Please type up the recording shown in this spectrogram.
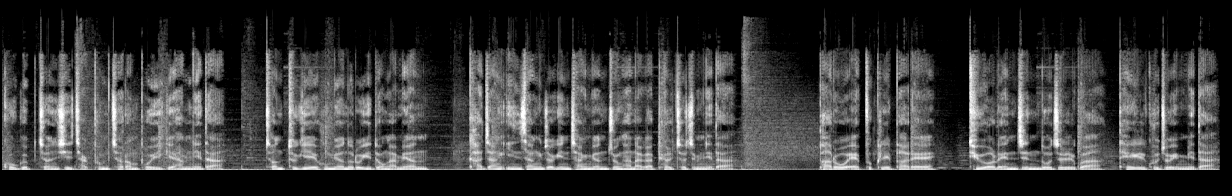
고급 전시 작품처럼 보이게 합니다. 전투기의 후면으로 이동하면 가장 인상적인 장면 중 하나가 펼쳐집니다. 바로 F-클립8의 듀얼 엔진 노즐과 테일 구조입니다.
